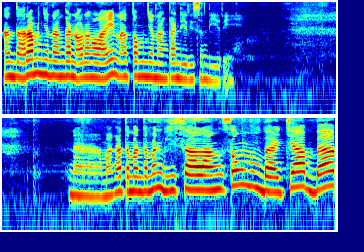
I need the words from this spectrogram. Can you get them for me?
antara menyenangkan orang lain atau menyenangkan diri sendiri. Nah, maka teman-teman bisa langsung membaca bab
